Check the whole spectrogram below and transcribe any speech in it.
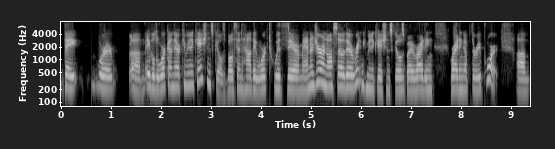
They were um, able to work on their communication skills, both in how they worked with their manager and also their written communication skills by writing writing up the report. Um,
